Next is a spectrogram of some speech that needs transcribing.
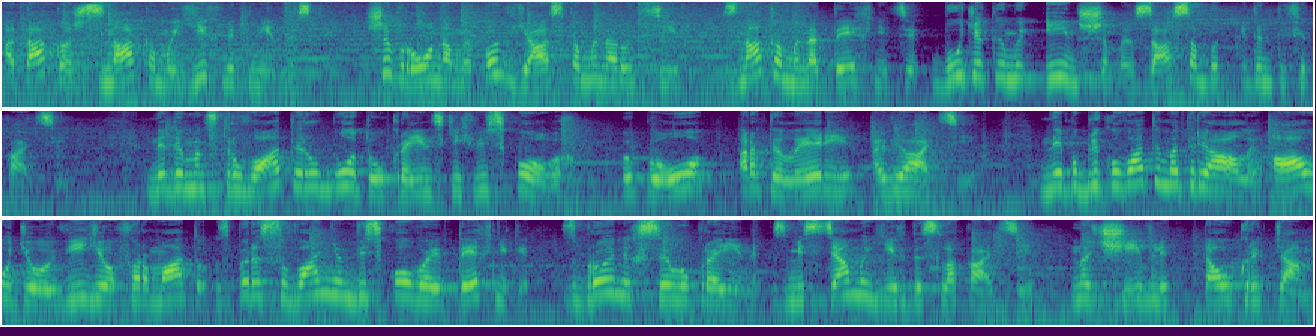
а також знаками їх відмінності, шевронами, пов'язками на руці, знаками на техніці, будь-якими іншими засобами ідентифікації, не демонструвати роботу українських військових, ППО, артилерії, авіації, не публікувати матеріали аудіо, відео формату з пересуванням військової техніки Збройних сил України з місцями їх дислокації, ночівлі та укриттями.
